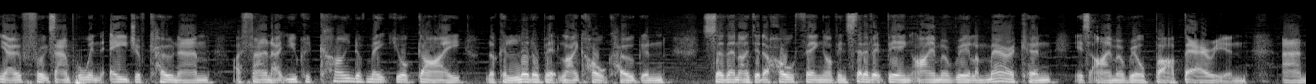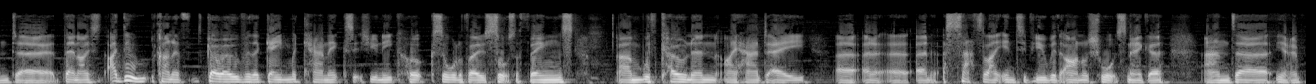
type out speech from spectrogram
you know, for example, in Age of Conan, I found out you could kind of make your guy look a little bit like Hulk Hogan. So then I did a whole thing of instead of it being I'm a real American, it's I'm a real barbarian. And uh, then I, I do kind of go over the game mechanics, its unique hooks, all of those sorts of things. Um, with Conan, I had a uh, a, a, a, satellite interview with Arnold Schwarzenegger, and uh, you know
